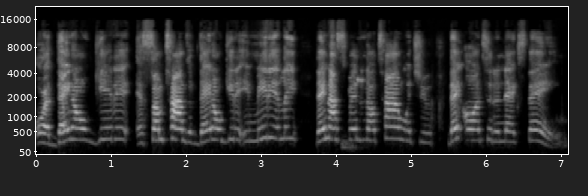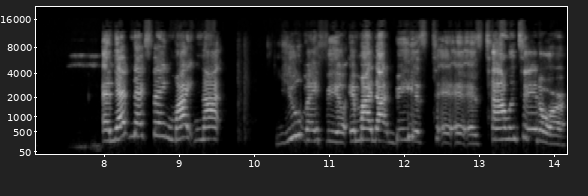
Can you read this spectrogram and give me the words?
or they don't get it, and sometimes if they don't get it immediately, they're not mm. spending no time with you. They on to the next thing and that next thing might not you may feel it might not be as as talented or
